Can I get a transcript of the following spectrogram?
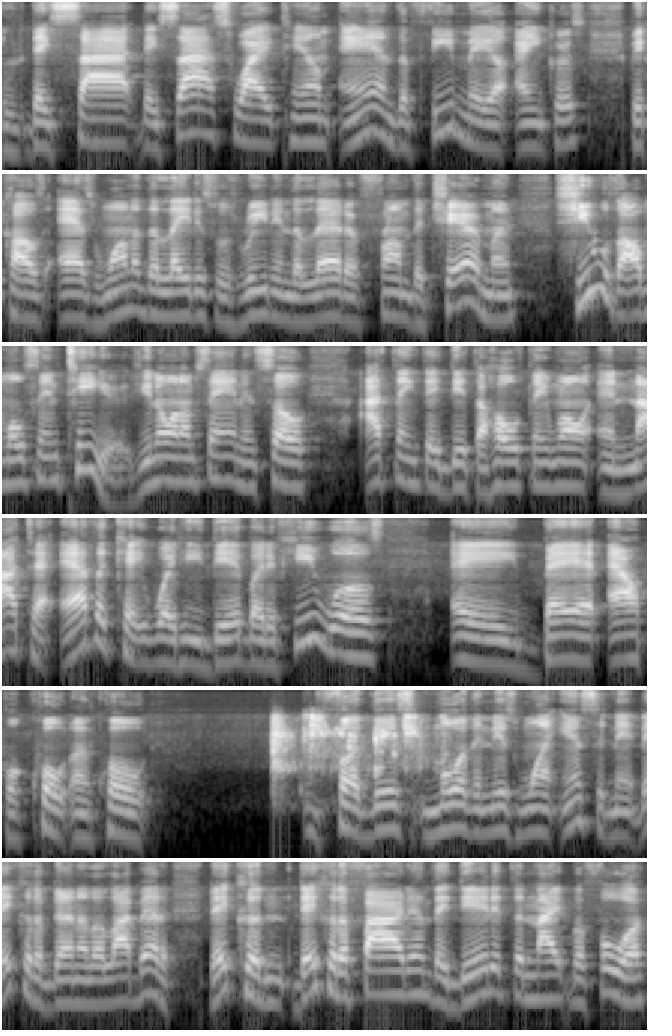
they side they sideswiped him and the female anchors because as one of the ladies was reading the letter from the chairman, she was almost in tears. You know what I'm saying? And so I think they did the whole thing wrong and not to advocate what he did, but if he was a bad apple, quote unquote, for this more than this one incident. They could have done it a lot better. They couldn't. They could have fired him. They did it the night before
